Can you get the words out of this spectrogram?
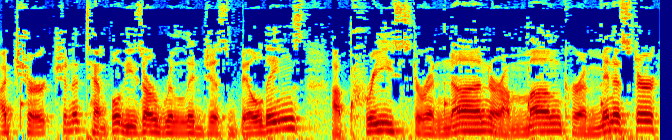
A church and a temple, these are religious buildings. A priest or a nun or a monk or a minister,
